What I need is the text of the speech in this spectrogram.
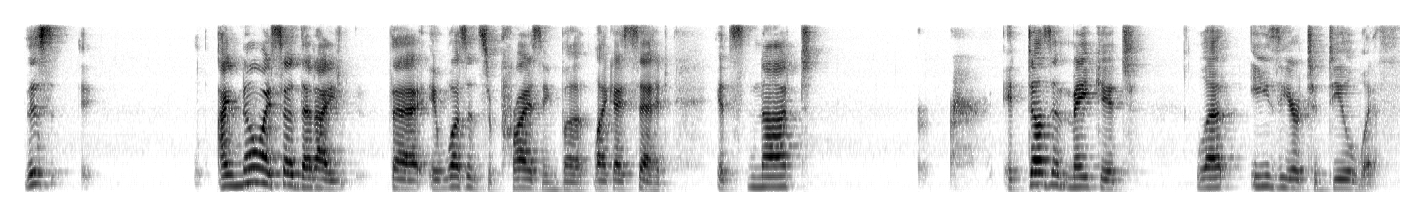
This, I know I said that I that it wasn't surprising, but like I said, it's not it doesn't make it let easier to deal with.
